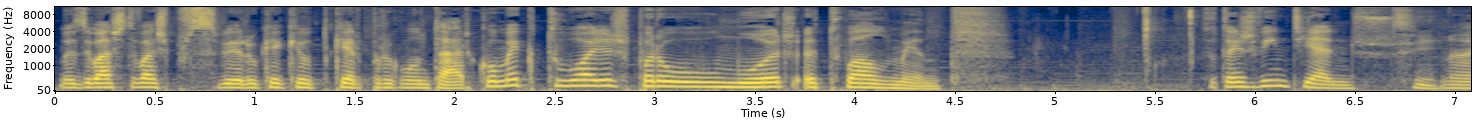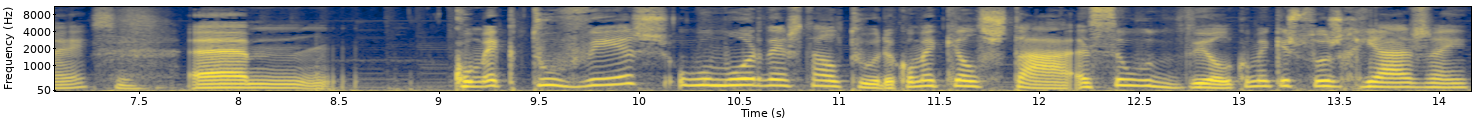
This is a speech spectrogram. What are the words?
mas eu acho que tu vais perceber o que é que eu te quero perguntar. Como é que tu olhas para o humor atualmente? Tu tens 20 anos, Sim. não é? Sim. Um, como é que tu vês o humor nesta altura? Como é que ele está? A saúde dele? Como é que as pessoas reagem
